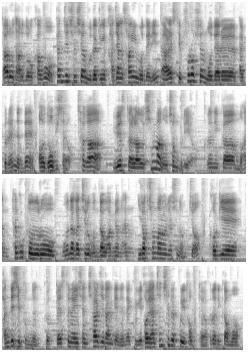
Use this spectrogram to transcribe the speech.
따로 다루도록 하고 현재 출시한 모델 중에 가장 상위 모델인 RST 풀 옵션 모델을 발표를 했는데 어 너무 비싸요. 차가 US 달러로 10만 5천 불이에요. 그러니까 뭐 한 한국 돈으로 원화 가치로 본다고 하면 한 1억 1천만 원이 훨씬 넘죠. 거기에 반드시 붙는 그 데스티네이션 찰지라는 게 있는데 그게 거의 한 1,700불이 더 붙어요. 그러니까 뭐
